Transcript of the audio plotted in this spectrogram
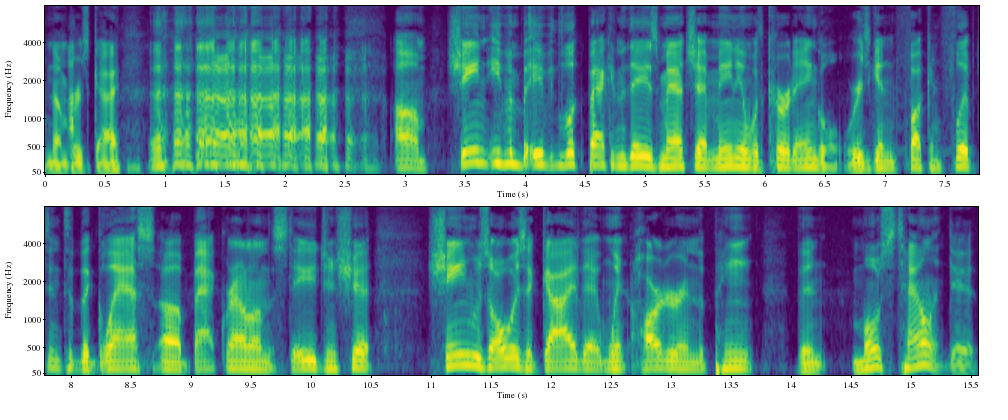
Numbers guy. um, Shane even if look back in the day his match at Mania with Kurt Angle, where he's getting fucking flipped into the glass uh, background on the stage and shit. Shane was always a guy that went harder in the paint than most talent did.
